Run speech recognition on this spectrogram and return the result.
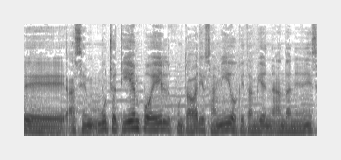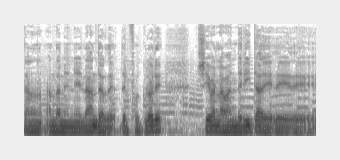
Eh, hace mucho tiempo él, junto a varios amigos que también andan en esa, andan en el under de- del folclore, llevan la banderita de, de-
